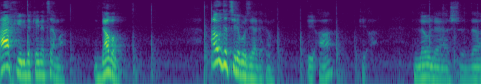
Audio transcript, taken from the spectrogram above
ئاخیری دەکەینە چ ئەمە دەڵ ئەو دەچیرە بۆ زیادەکەم لەو لەشدا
